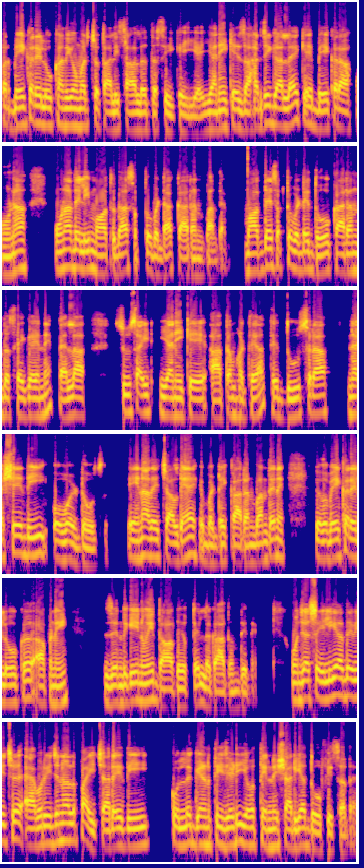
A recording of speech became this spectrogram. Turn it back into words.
ਪਰ ਬੇਘਰੇ ਲੋਕਾਂ ਦੀ ਉਮਰ 44 ਸਾਲ ਦੱਸੀ ਗਈ ਹੈ। ਯਾਨੀ ਕਿ ਜ਼ਾਹਰ ਜੀ ਗੱਲ ਹੈ ਕਿ ਬੇਘਰਾ ਹੋਣਾ ਉਹਨਾਂ ਦੇ ਲਈ ਮੌਤ ਦਾ ਸਭ ਤੋਂ ਵੱਡਾ ਕਾਰਨ ਬਣਦਾ ਹੈ। ਮੌਤ ਦੇ ਸਭ ਤੋਂ ਵੱਡੇ ਦੋ ਕਾਰਨ ਦੱਸੇ ਗਏ ਨੇ। ਪਹਿਲਾ ਸੁਸਾਈਡ ਯਾਨੀ ਕਿ ਆਤਮ ਹੱਤਿਆ ਤੇ ਦੂਸਰਾ, ਨਸ਼ੇ ਦੀ ਓਵਰਡੋਜ਼ ਇਹਨਾਂ ਦੇ ਚੱਲਦੇ ਆ ਇਹ ਵੱਡੇ ਕਾਰਨ ਬਣਦੇ ਨੇ। ਜਦੋਂ ਬੇਘਰੇ ਲੋਕ ਆਪਣੀ ਜ਼ਿੰਦਗੀ ਨੂੰ ਹੀ ਦਾਅ ਦੇ ਉੱਤੇ ਲਗਾ ਦਿੰਦੇ ਨੇ। ਉਂਝ ਆਸਟ੍ਰੇਲੀਆ ਦੇ ਵਿੱਚ ਐਬੋਰੀਜਨਲ ਭਾਈਚਾਰੇ ਦੀ ਕੁੱਲ ਗਿਣਤੀ ਜਿਹੜੀ ਉਹ 3.2% ਹੈ।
